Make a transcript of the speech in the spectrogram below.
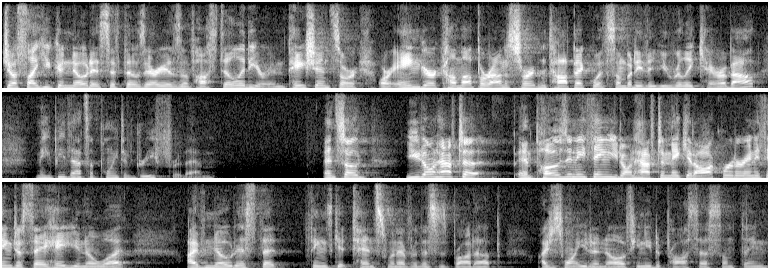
Just like you can notice if those areas of hostility or impatience or, or anger come up around a certain topic with somebody that you really care about, maybe that's a point of grief for them. And so you don't have to impose anything, you don't have to make it awkward or anything. Just say, hey, you know what? I've noticed that things get tense whenever this is brought up. I just want you to know if you need to process something,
